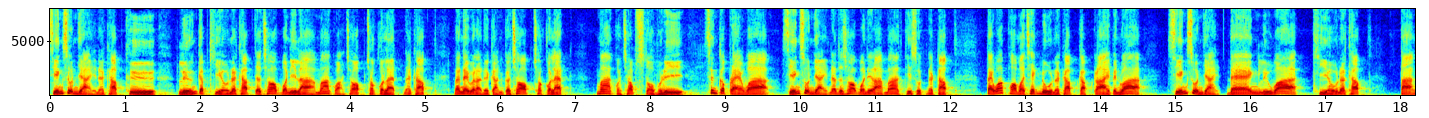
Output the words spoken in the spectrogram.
เสียงส่วนใหญ่นะครับคือเหลืองกับเขียวนะครับจะชอบวานิลามากกว่าชอบช็อกโกแลตนะครับและในเวลาเดียวกันก็ชอบช็อกโกแลตมากกว่าชอบสตรอเบอรี่ ซึ่งก็แปลว่าเสียงส่วนใหญ่น่าจะชอบวานิลามากที่สุดนะครับ แต่ว่าพอมาเช็คดูนะครับกลับกลายเป็นว่าเสียงส่วนใหญ่แดงหรือว่าเขียวนะครับ ต่าง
